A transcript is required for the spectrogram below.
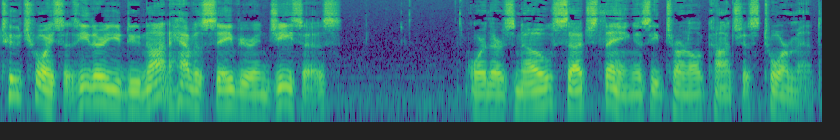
two choices. Either you do not have a Savior in Jesus, or there's no such thing as eternal conscious torment.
